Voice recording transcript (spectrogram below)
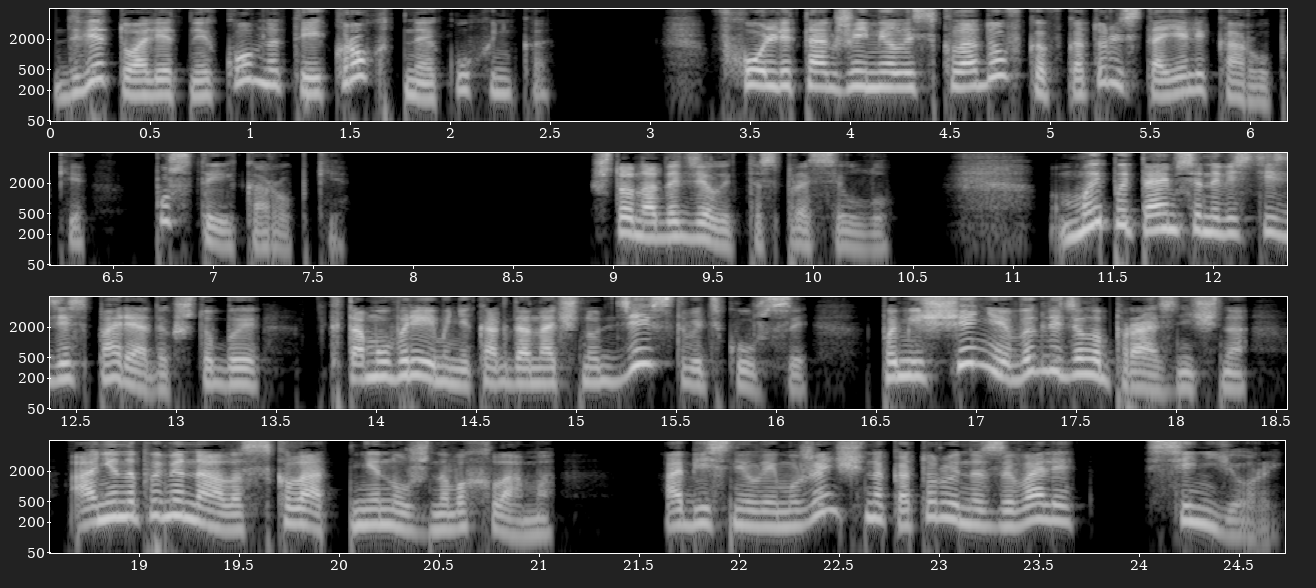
две туалетные комнаты и крохотная кухонька. В холле также имелась кладовка, в которой стояли коробки, пустые коробки. «Что надо делать-то?» — спросил Лу. «Мы пытаемся навести здесь порядок, чтобы к тому времени, когда начнут действовать курсы, помещение выглядело празднично, а не напоминало склад ненужного хлама», — объяснила ему женщина, которую называли сеньорой.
